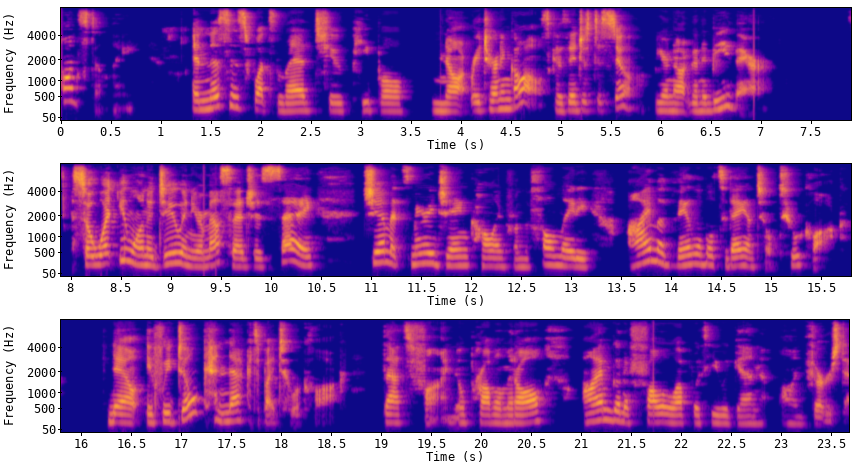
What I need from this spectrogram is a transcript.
constantly. And this is what's led to people not returning calls because they just assume you're not going to be there. So, what you want to do in your message is say, Jim, it's Mary Jane calling from the phone lady. I'm available today until two o'clock. Now, if we don't connect by two o'clock, that's fine, no problem at all. I'm going to follow up with you again on Thursday,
